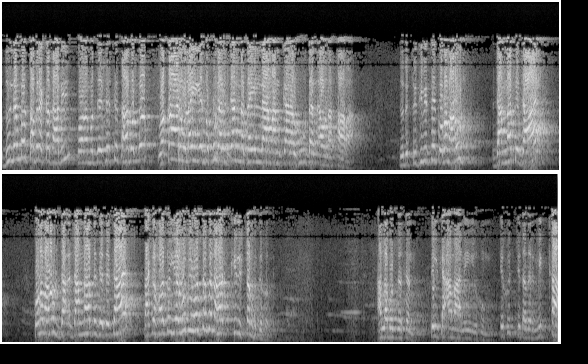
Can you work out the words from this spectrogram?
দুই নম্বর, তাদের একটা দাবি কোরআন মধ্যে এসেছে, তা বলল যদি পৃথিবীতে কোন মানুষ জান্নাতে যায়, কোন মানুষ জান্নাতে যেতে চায় তাকে হয়তো ইয়াহুদি হতে হবে না খ্রিস্টান হতে হবে আল্লাহ বলতেছেন, তিলকে আমানি হুম এ হচ্ছে তাদের মিথ্যা,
